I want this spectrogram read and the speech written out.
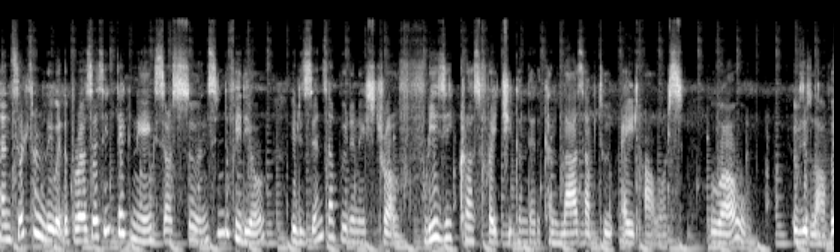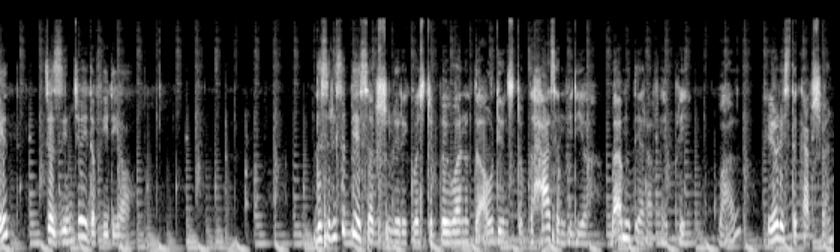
and certainly with the processing techniques as shown in the video, it ends up with an extra frizzy crust fried chicken that can last up to 8 hours. Wow! If you love it, just enjoy the video. This recipe is actually requested by one of the audience of the Hasan video, Mbak Mutiara Febri. Well, here is the caption.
